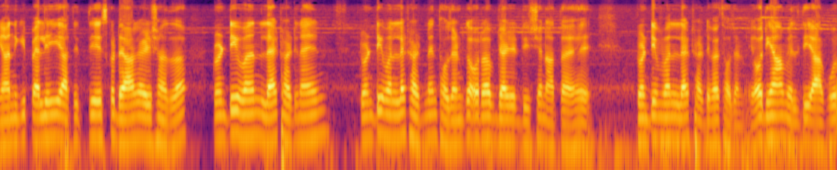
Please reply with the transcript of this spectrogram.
यानी कि पहले ये आती थी, इसका डार्क एडिशन आता था, twenty one lakh thirty nine twenty one lakh thirty nine thousand का और अब जेड एडिशन आता है। Twenty one lakh thirty five thousand और यहाँ मिलती है आपको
